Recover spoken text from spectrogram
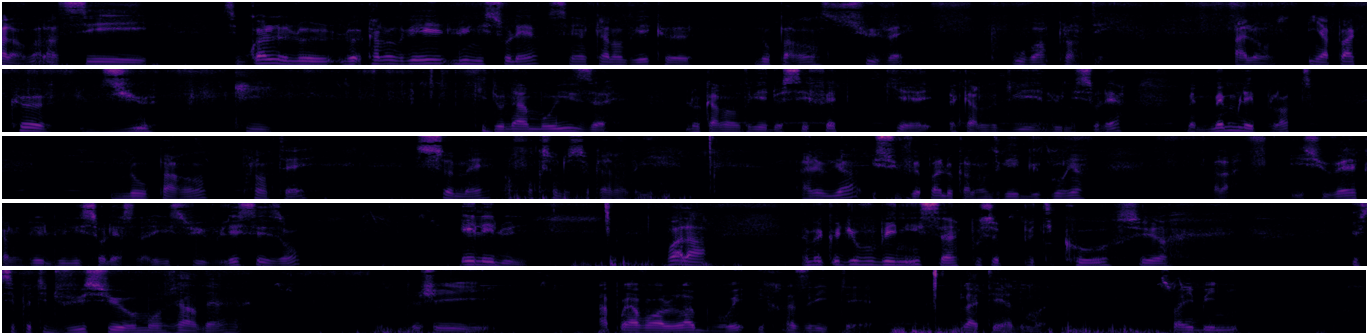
Alors voilà, c'est pourquoi le, calendrier lunisolaire, c'est un calendrier que nos parents suivaient pour pouvoir planter. Alors, il n'y a pas que Dieu qui, qui donna à Moïse le calendrier de ses fêtes, qui est un calendrier lunisolaire, mais même les plantes, nos parents plantaient semaine en fonction de ce calendrier. Alléluia, ils ne suivaient pas le calendrier grégorien. Voilà, ils suivaient le calendrier lunisolaire, c'est-à-dire ils suivent les saisons les lunes. Voilà, eh que Dieu vous bénisse pour ce petit cours sur et ces petites vues sur mon jardin que j'ai, après avoir labouré, écrasé les terres, la terre de moi. Soyez bénis.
